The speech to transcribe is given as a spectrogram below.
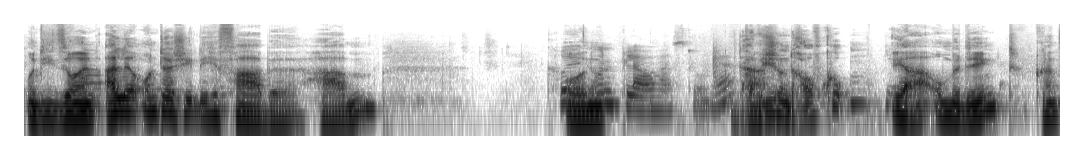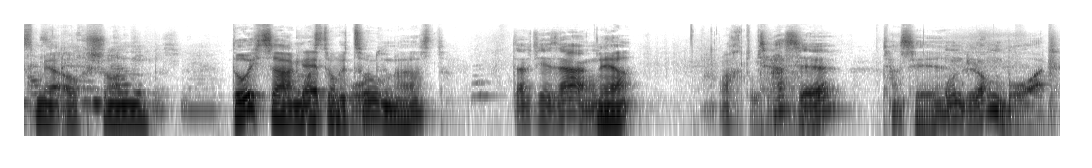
Und die sollen alle unterschiedliche Farbe haben. Grün Und- und, blau hast du, ne? Darf ich schon drauf gucken? Ja, unbedingt. Du kannst mir auch schon durchsagen, was Gelb du und gezogen hast. Darf ich dir sagen? Ja. Ach du. Tasse Tasse. und Longboard.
